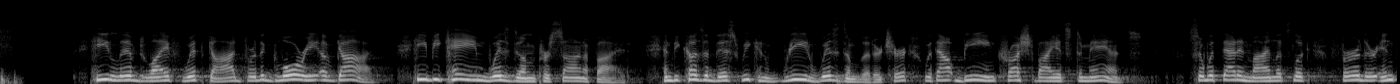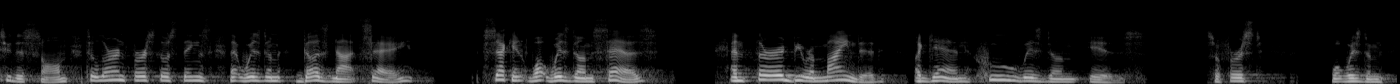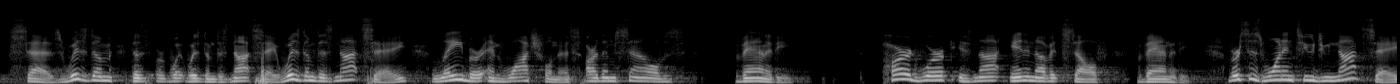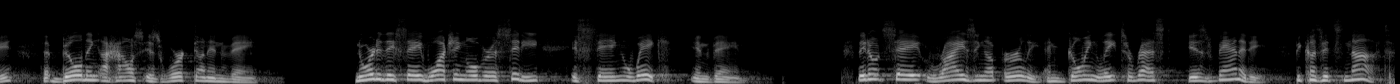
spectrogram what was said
He lived life with God for the glory of God. He became wisdom personified. And because of this, we can read wisdom literature without being crushed by its demands. So, with that in mind, let's look further into this psalm to learn first those things that wisdom does not say, second, what wisdom says, and third, be reminded again who wisdom is. So, first, what wisdom says. Wisdom does, or what wisdom does not say. Wisdom does not say labor and watchfulness are themselves vanity. Hard work is not in and of itself vanity. Verses 1 and 2 do not say that building a house is work done in vain, nor do they say watching over a city is staying awake in vain. They don't say rising up early and going late to rest is vanity, because it's not.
